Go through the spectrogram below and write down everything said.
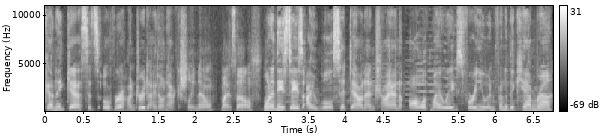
gonna guess it's over 100 100. I don't actually know myself. One of these days I will sit down and try on all of my wigs for you in front of the camera,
